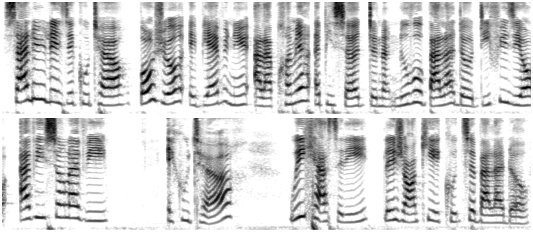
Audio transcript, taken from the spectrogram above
Salut les écouteurs, bonjour et bienvenue à la première épisode de notre nouveau balado diffusion Avis sur la vie. Écouteurs? Oui, Cassidy, les gens qui écoutent ce balado.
